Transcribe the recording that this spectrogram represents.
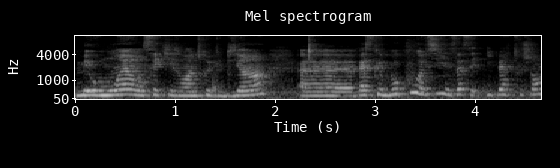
mais au moins on sait qu'ils ont un truc bien. Euh, parce que beaucoup aussi, et ça c'est hyper touchant,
